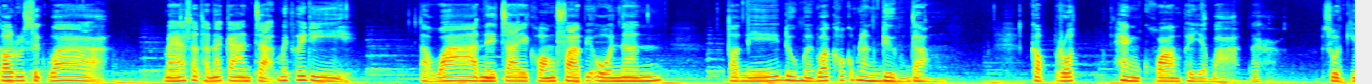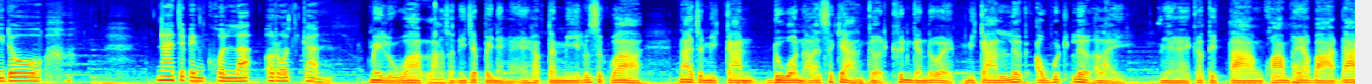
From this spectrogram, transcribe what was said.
ก็รู้สึกว่า แม้สถานการณ์จะไม่ค่อยดี แต่ว่าในใจของฟาบิโอนั้น ตอนนี้ดูเหมือนว่าเขากำลังดื่มดำกับรถแห่งความพยาบาทนะคะ ส่วนกิโด น่าจะเป็นคนละรถกัน ไม่รู้ว่าหลังจากนี้จะเป็นยังไงนะครับ แต่มีรู้สึกว่าน่าจะมีการดวลอะไรสักอย่างเกิดขึ้นกันด้วย มีการเลือกอาวุธเลือกอะไร ยังไงก็ติดตามความพยาบาทได้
